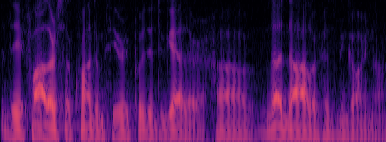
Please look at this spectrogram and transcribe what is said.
the fathers of quantum theory put it together. Uh, that dialogue has been going on.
